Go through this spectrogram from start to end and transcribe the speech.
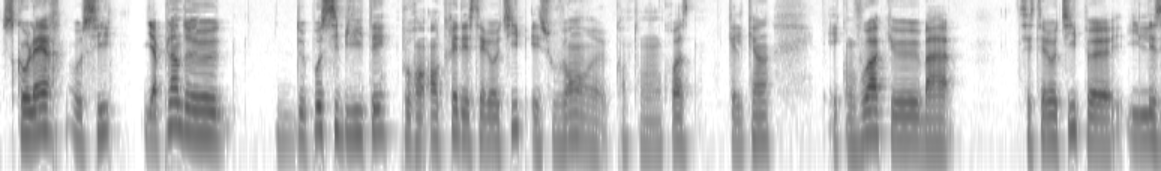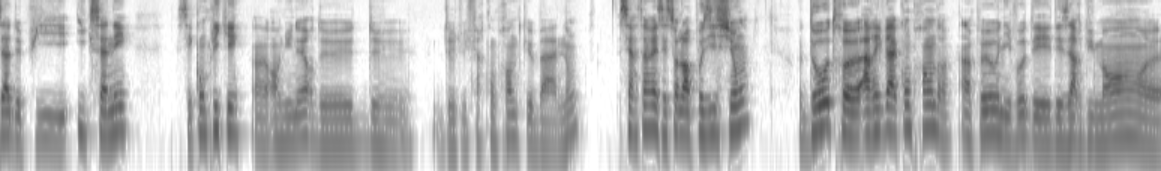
scolaire aussi. Il y a plein de de possibilités pour en, créer des stéréotypes. Et souvent, quand on croise quelqu'un et qu'on voit que bah, ces stéréotypes, il les a depuis X années, c'est compliqué hein, en une heure de, de, lui faire comprendre que bah non. Certains restaient sur leur position, d'autres euh, arrivaient à comprendre un peu au niveau des, arguments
